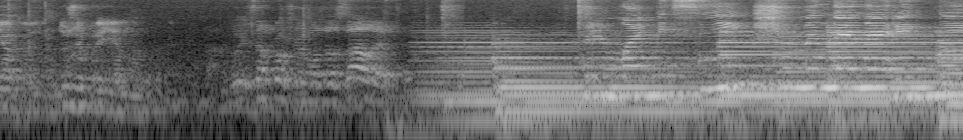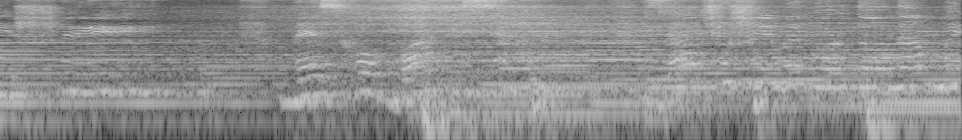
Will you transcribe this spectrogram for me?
Дякую, дуже приємно. Тримай міцніше мене найрідніший, не сховатися за чужими кордонами,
